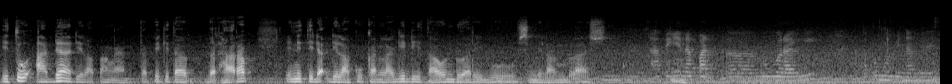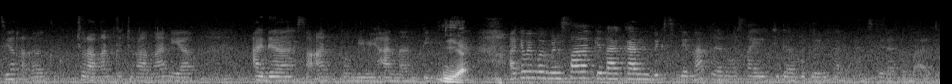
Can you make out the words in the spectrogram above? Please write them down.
itu ada di lapangan tapi kita berharap ini tidak dilakukan lagi di tahun 2019 Mhm. Artinya dapat eh, mengurangi ataupun meminimalisir eh, kecurangan-kecurangan yang ada saat pemilihan nanti. Iya. ya. Oke, pemirsa, kita akan break sejenak dan usai jeda berikut ini kami akan segera kembali.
